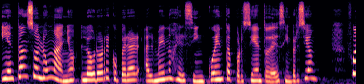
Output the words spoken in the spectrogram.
y en tan solo un año logró recuperar al menos el 50% de esa inversión. Fue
